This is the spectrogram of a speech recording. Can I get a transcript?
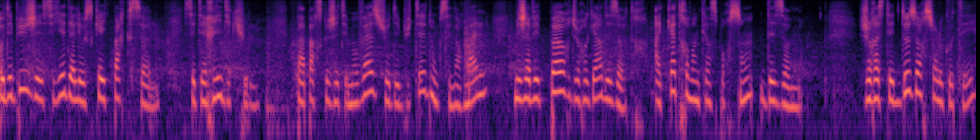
Au début, j'ai essayé d'aller au skatepark seul. C'était ridicule. Pas parce que j'étais mauvaise, je débutais, donc c'est normal, mais j'avais peur du regard des autres, à 95% des hommes. Je restais deux heures sur le côté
